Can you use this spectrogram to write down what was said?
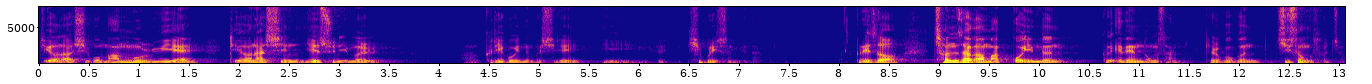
뛰어나시고 만물 위에 뛰어나신 예수님을 어, 그리고 있는 것이 이 히브리서입니다. 그래서 천사가 맡고 있는 그 에덴 동산 결국은 지성소죠.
